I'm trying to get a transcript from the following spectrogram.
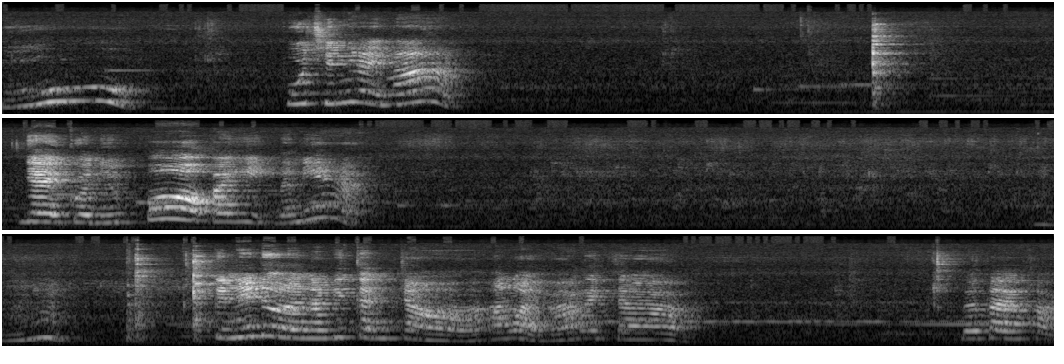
อู้ชิ้นใหญ่มาก ใหญ่กว่านิ้วโป้ไปอีกนะเนี่ยอืมกินให้ดูแล้วนะพี่กันจ่ออร่อยมากเลยจ้าบ๊ายบายค่ะ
